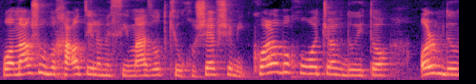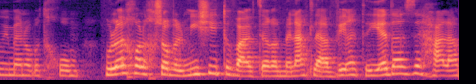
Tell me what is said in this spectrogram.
הוא אמר שהוא בחר אותי למשימה הזאת כי הוא חושב שמכל הבחורות שעבדו איתו, או למדו ממנו בתחום, הוא לא יכול לחשוב על מישהי טובה יותר על מנת להעביר את הידע הזה הלאה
